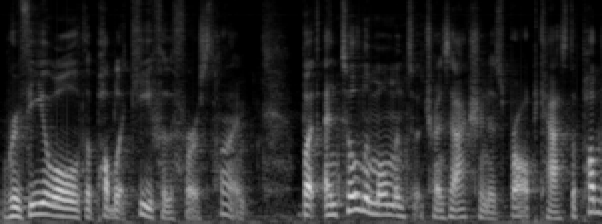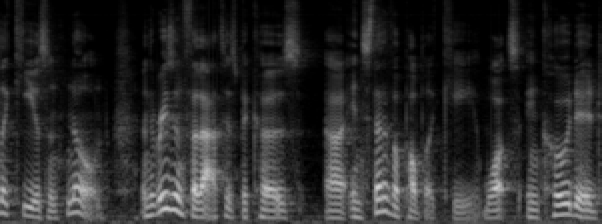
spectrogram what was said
reveal the public key for the first time. But until the moment a transaction is broadcast, the public key isn't known. And the reason for that is because uh, instead of a public key, what's encoded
